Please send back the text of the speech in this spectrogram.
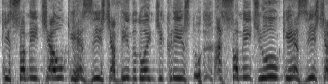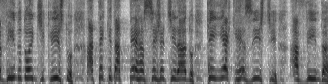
que somente há um que resiste à vinda do anticristo, há somente um que resiste à vinda do anticristo, até que da terra seja tirado. Quem é que resiste à vinda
